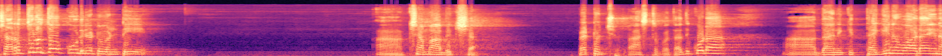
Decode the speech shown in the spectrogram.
షరతులతో కూడినటువంటి క్షమాభిక్ష పెట్టొచ్చు రాష్ట్రపతి. అది కూడా దానికి తగిన వాడైన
